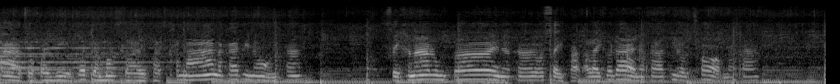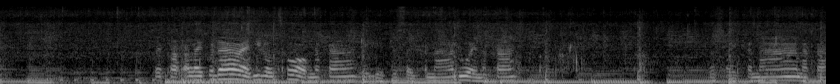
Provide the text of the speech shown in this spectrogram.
ค่ะต่อไปนี้ก็จะมาใส่ผักคะน้านะคะพี่น้องนะคะ ใส่คะน้าลงไปนะคะ เราใส่ผักอะไรก็ได้นะคะ ที่เราชอบนะคะใส่ผักอะไรก็ได้ที่เราชอบนะคะละเอียดจะใส่คะน้าด้วยนะคะ จะใส่คะน้านะคะ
